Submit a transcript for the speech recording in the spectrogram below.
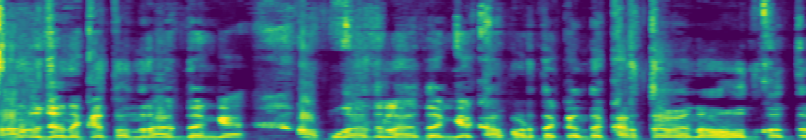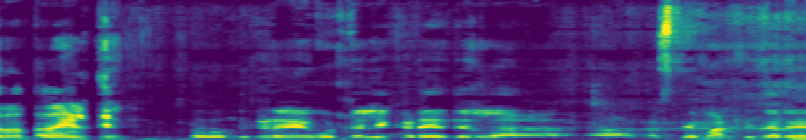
ಸಾರ್ವಜನಿಕ ತೊಂದರೆ ಆಗ್ದಂಗೆ, ಅಪಘಾತಗಳಾಗ್ದಂಗೆ ಕಾಪಾಡ್ತಕ್ಕಂಥ ಕರ್ತವ್ಯನ ಅವ್ರು ಹೊಂದ್ಕೊಂತಾರೆ ಅಂತ ಹೇಳ್ತೀವಿ. ಒಂದು ಕಡೆ ಒಟ್ಟಲ್ಲಿ ಕಡೆ ಇದೆಲ್ಲ ರಸ್ತೆ ಮಾಡ್ತಿದ್ದಾರೆ,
